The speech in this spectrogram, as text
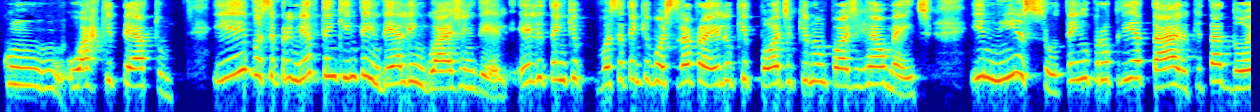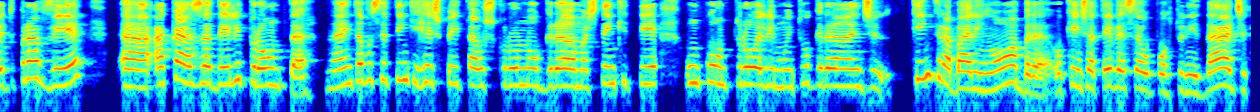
com o arquiteto. E você primeiro tem que entender a linguagem dele. Ele tem que, você tem que mostrar para ele o que pode e o que não pode realmente. E nisso tem o proprietário que está doido para ver a, casa dele pronta. Né? Então você tem que respeitar os cronogramas, tem que ter um controle muito grande. Quem trabalha em obra, ou quem já teve essa oportunidade,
